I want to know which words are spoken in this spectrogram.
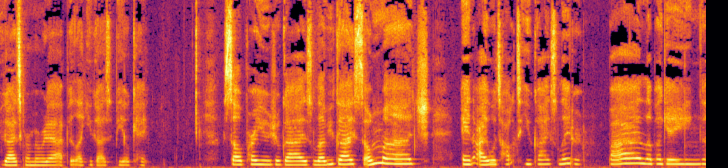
You guys can remember that. I feel like you guys would be okay. So, per usual, guys, love you guys so much. And I will talk to you guys later. Bye, Love Bug Gang.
